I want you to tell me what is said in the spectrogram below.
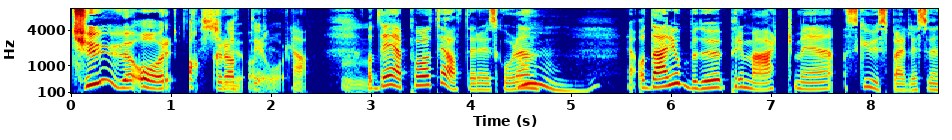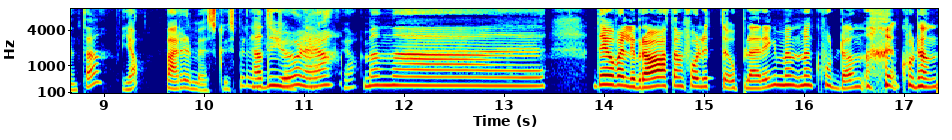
20 år, 20 akkurat år. i år. Ja. Og det er på Teaterhøgskolen. Mm. Ja, og der jobber du primært med skuespillerstudenter. Ja. Bare med skuespillere. Ja, du gjør det, ja. Men eh, det er jo veldig bra at de får litt opplæring, men, men hvordan, hvordan,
